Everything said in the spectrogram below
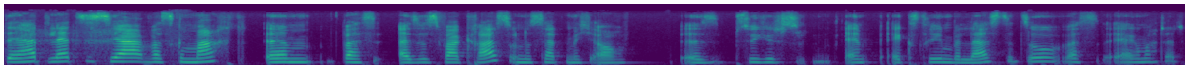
der hat letztes Jahr was gemacht, ähm, was, also es war krass und es hat mich auch äh, psychisch äh, extrem belastet, so was er gemacht hat.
